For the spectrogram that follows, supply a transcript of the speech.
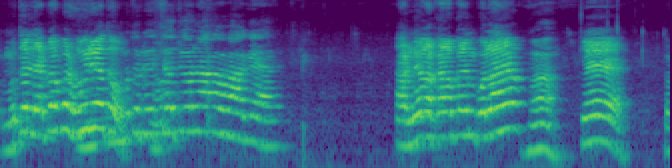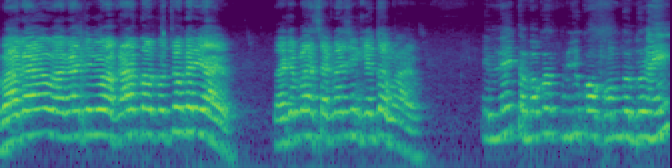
હું તો લેપટોપ પર હુઈ રહ્યો હું હતો તો રીસે જો ના વાગે. અને વકારો કરીને બોલાયો હા. કે વાગાયો તો મેં વકારો કચો કરી આવ્યો તાકે પેલા સકરાજી ખેતરમાં આવ્યો એમ નહીં તમાકો બીજું કોઈ કામ ધંધો નહીં.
